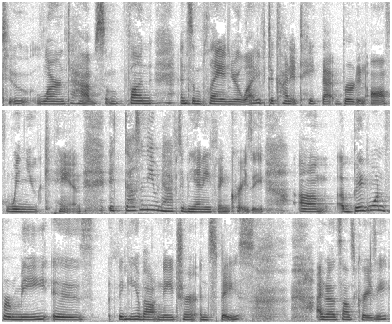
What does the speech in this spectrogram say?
to learn to have some fun and some play in your life to kind of take that burden off when you can. It doesn't even have to be anything crazy. Um, a big one for me is thinking about nature and space. I know that sounds crazy,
